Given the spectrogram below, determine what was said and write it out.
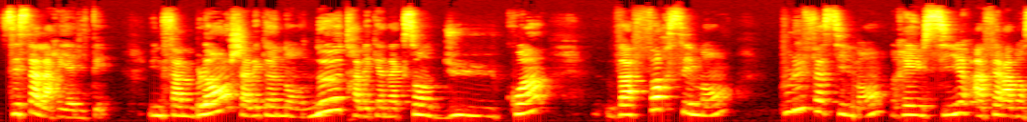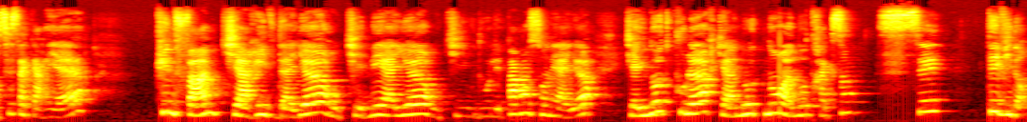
C'est ça la réalité une femme blanche avec un nom neutre, avec un accent du coin, va forcément plus facilement réussir à faire avancer sa carrière qu'une femme qui arrive d'ailleurs ou qui est née ailleurs ou qui, dont les parents sont nés ailleurs, qui a une autre couleur, qui a un autre nom, un autre accent. C'est évident.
